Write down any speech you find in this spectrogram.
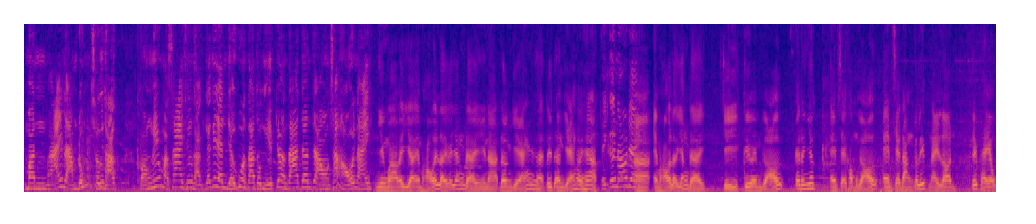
mình phải làm đúng sự thật còn nếu mà sai sự thật cái danh dự của người ta tội nghiệp cho người ta trên tròn xã hội này. Nhưng mà bây giờ em hỏi lại cái vấn đề này nè đơn giản đi đơn giản thôi ha. Thì cứ nói đi. À, em hỏi lại vấn đề. Chị kêu em gỡ. Cái thứ nhất em sẽ không gỡ. Em sẽ đăng cái clip này lên. Tiếp theo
